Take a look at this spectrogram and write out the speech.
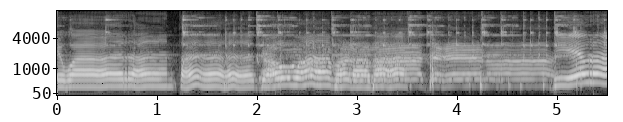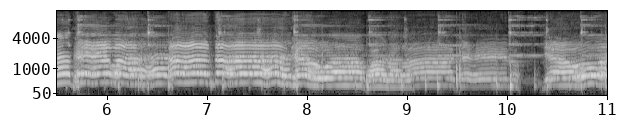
ದೇವರಂತ ಜವ್ವ ಬಡದ ದೇವ್ರ ದೇವರಂತ ಜವ್ವ ಬಡದ ಸೂರ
